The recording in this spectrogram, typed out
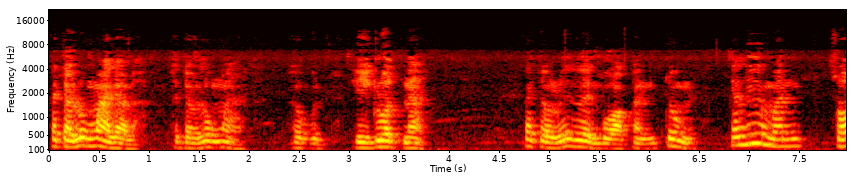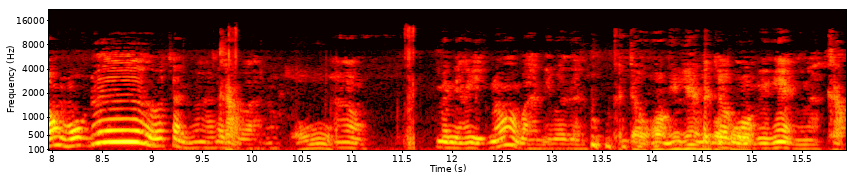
ก็เจ้าลงมาแล้วล่ะก็เจ้าลงมาเขาก็หลีกรถนะก็เจ้าเลยเอิ้นบอกกันจุ่มจะลืมมัน26เด้อว่าซั่นว่าก็เจ้าว่าเนาะโอ้อ้าวแมันหยังอีกเนาะบ้านนี้ว่าซั่นข้าเจ้าห้องแห้งๆก็เลยบ่เจ้าปูบอกแห้งๆนะครับ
